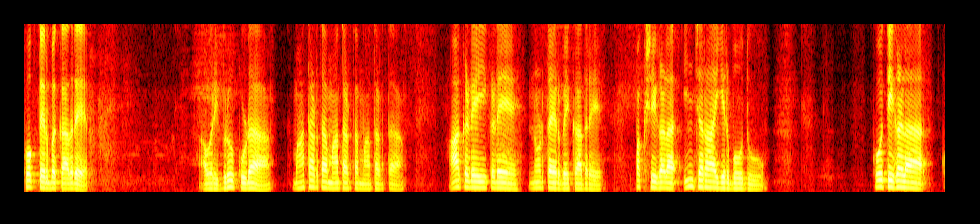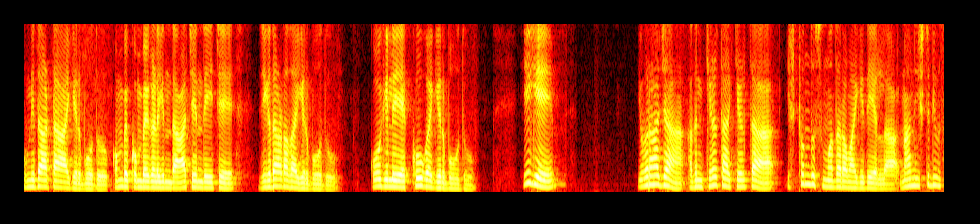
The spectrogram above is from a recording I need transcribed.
ಹೋಗ್ತಾ ಇರಬೇಕಾದ್ರೆ ಅವರಿಬ್ಬರೂ ಕೂಡ ಮಾತಾಡ್ತಾ ಮಾತಾಡ್ತಾ ಮಾತಾಡ್ತಾ ಆ ಕಡೆ ಈ ಕಡೆ ನೋಡ್ತಾ ಇರಬೇಕಾದ್ರೆ ಪಕ್ಷಿಗಳ ಇಂಚರ ಆಗಿರ್ಬೋದು, ಕೋತಿಗಳ ಕುಣಿದಾಟ ಆಗಿರ್ಬೋದು, ಕೊಂಬೆ ಕೊಂಬೆಗಳಿಂದ ಆಚೆಯಿಂದ ಈಚೆ ಜಿಗಿದಾಡೋದಾಗಿರ್ಬೋದು, ಕೋಗಿಲೆಯ ಕೂಗಾಗಿರ್ಬೋದು ಹೀಗೆ ಯುವರಾಜ ಅದನ್ನು ಕೇಳ್ತಾ ಕೇಳ್ತಾ ಇಷ್ಟೊಂದು ಸುಮಧುರವಾಗಿದೆಯಲ್ಲ, ನಾನು ಇಷ್ಟು ದಿವಸ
